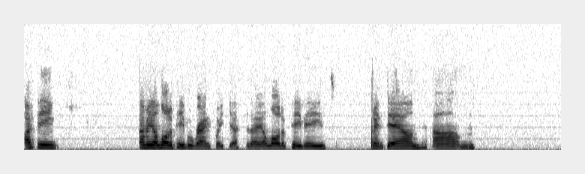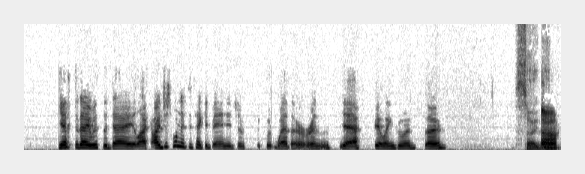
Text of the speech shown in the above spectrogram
I think, I mean, a lot of people ran quick yesterday. A lot of PBs went down. Um, yesterday was the day. Like I just wanted to take advantage of the good weather and yeah, feeling good. So So good. Um,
